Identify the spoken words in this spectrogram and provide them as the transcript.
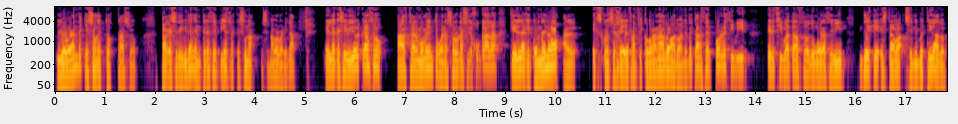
lo grande que son estos casos para que se dividan en 13 piezas, que es una, es una barbaridad. En la que se dividió el caso, hasta el momento, bueno, solo una ha sido juzgada, que es la que condenó al ex consejero Francisco Granado a dos años de cárcel por recibir el chivatazo de un guardia civil de que estaba siendo investigado.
